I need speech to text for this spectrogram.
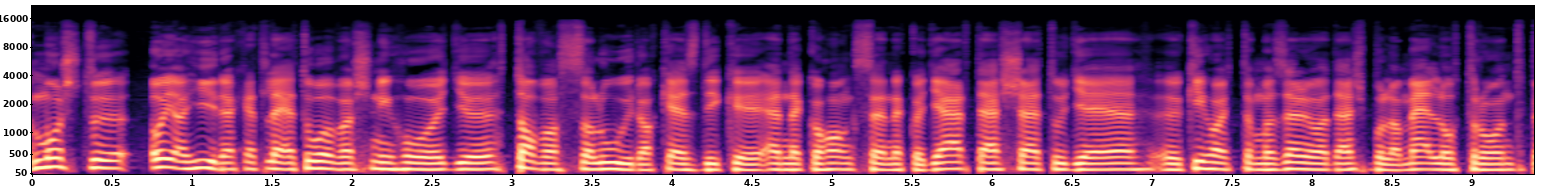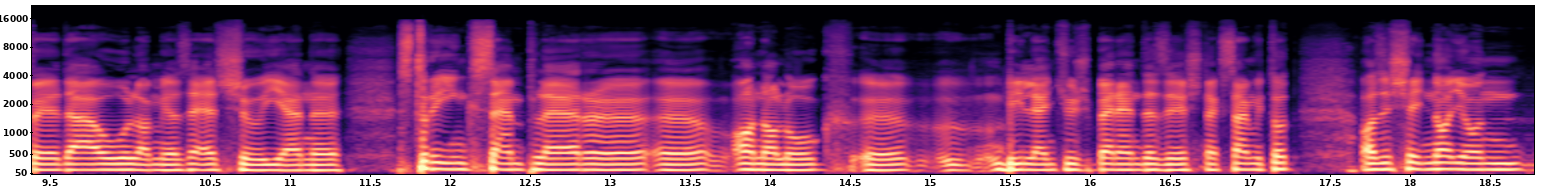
most olyan híreket lehet olvasni, hogy tavasszal újra kezdik ennek a hangszernek a gyártását. Ugye kihagytam az előadásból a Mellotront például, ami az első ilyen string sampler analóg billentyűs berendezésnek számított. Az is egy nagyon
